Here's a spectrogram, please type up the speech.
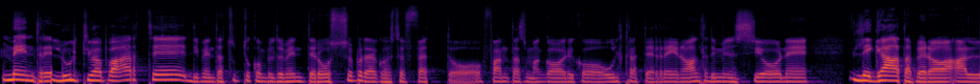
mentre l'ultima parte diventa tutto completamente rosso per dare questo effetto fantasmagorico, ultraterreno, alta dimensione legata però al,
